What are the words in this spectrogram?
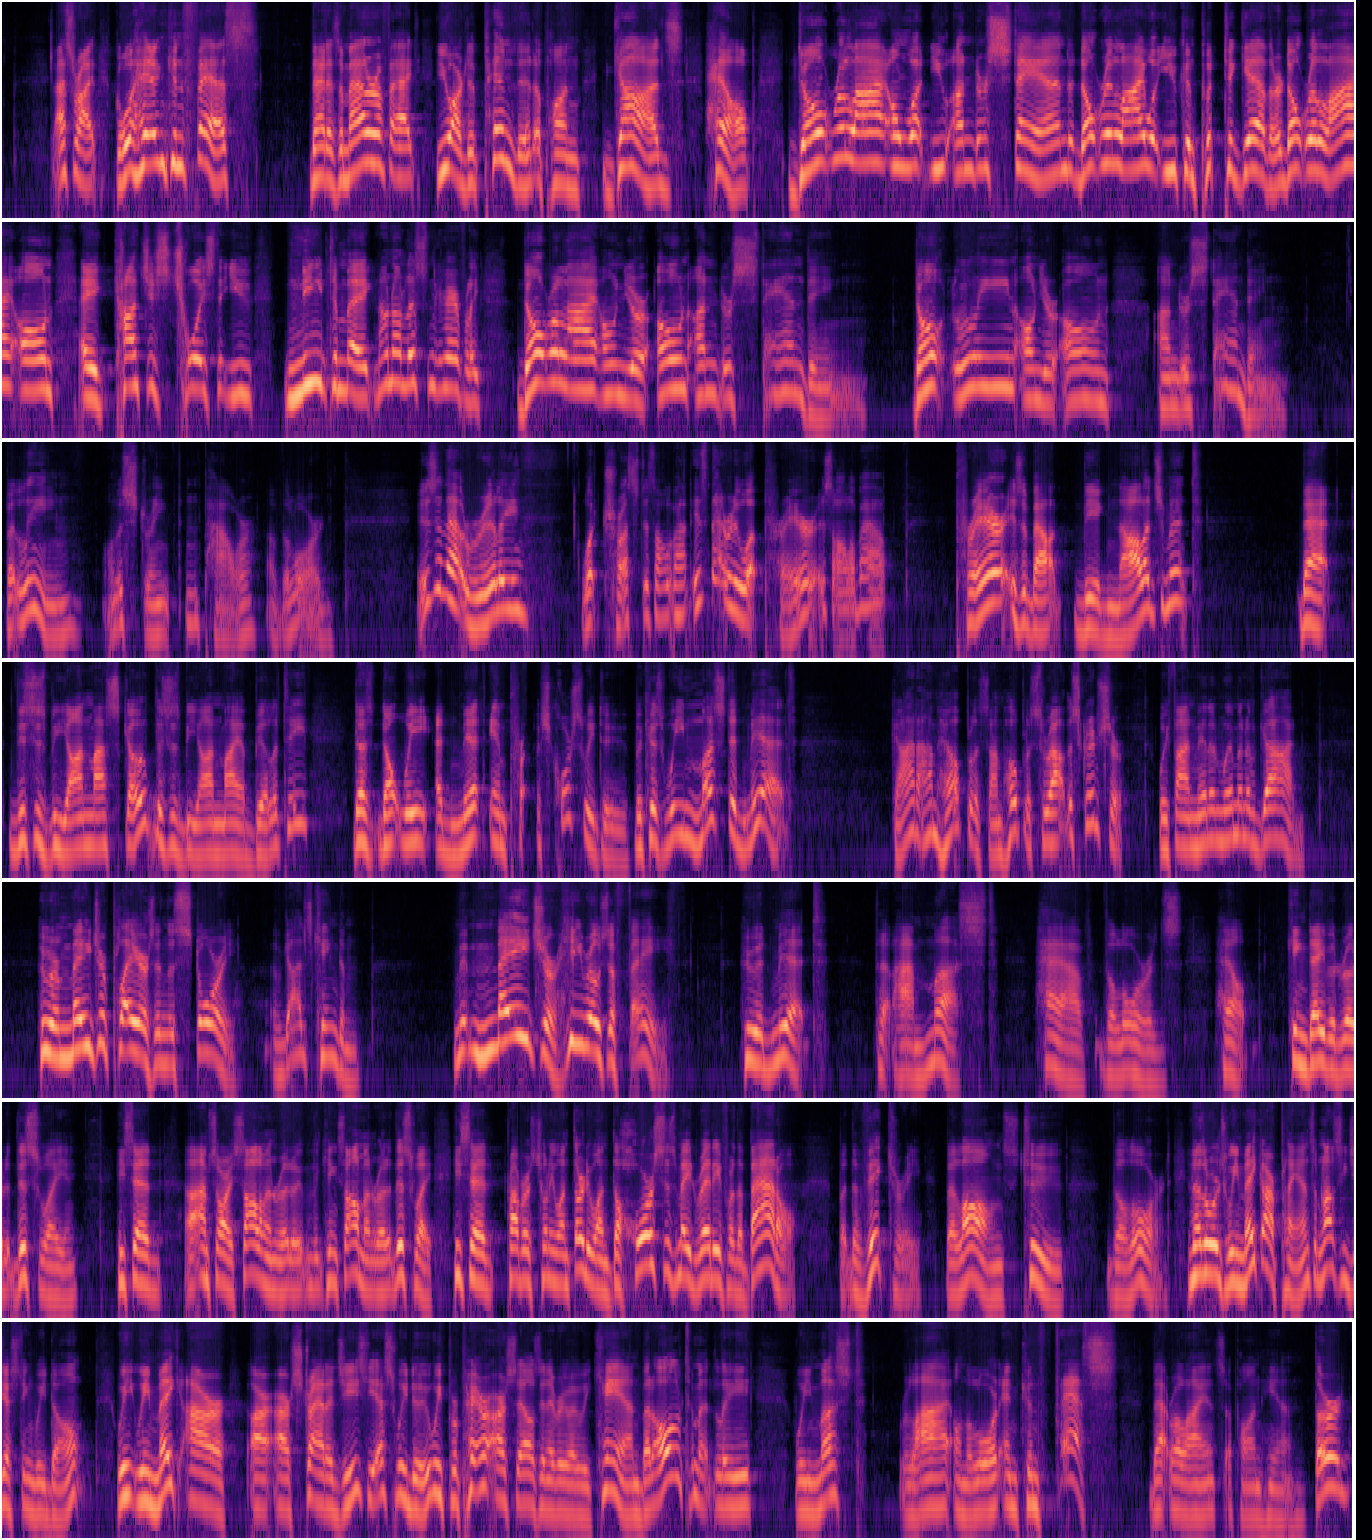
That's right. Go ahead and confess that, as a matter of fact, you are dependent upon God's help Don't rely on what you understand. Don't rely what you can put together. Don't rely on a conscious choice that you need to make. No, no, listen carefully. Don't rely on your own understanding. Don't lean on your own understanding, but lean on the strength and power of the Lord. Isn't that really what trust is all about? Isn't that really what prayer is all about? Prayer is about the acknowledgement that this is beyond my scope, this is beyond my ability. Does, don't we admit in pr- Of course we do, because we must admit, God, I'm helpless, I'm hopeless. Throughout the scripture, we find men and women of God who are major players in the story of God's kingdom, major heroes of faith who admit that I must have the Lord's help. King David wrote it this way. He said, uh, I'm sorry, Solomon wrote it, King Solomon wrote it this way. He said, Proverbs 21 31, the horse is made ready for the battle, but the victory belongs to the Lord. In other words, we make our plans. I'm not suggesting we don't. We, we make our, our, our strategies. Yes, we do. We prepare ourselves in every way we can, but ultimately, we must rely on the Lord and confess that reliance upon Him. Third,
